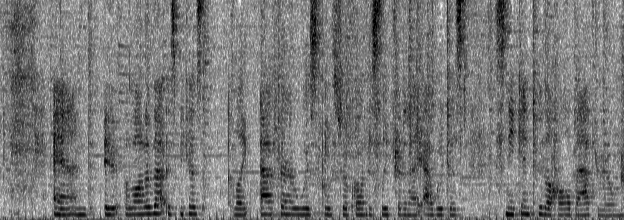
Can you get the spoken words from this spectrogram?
and it, a lot of that is because like after I was supposed to have gone to sleep for the night, I would just sneak into the hall bathroom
